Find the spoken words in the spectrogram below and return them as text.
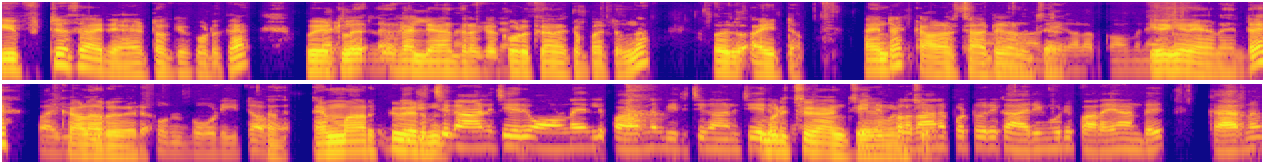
ഗിഫ്റ്റ് സാരി ആയിട്ടൊക്കെ കൊടുക്കാം. വീട്ടിൽ പറ്റുന്ന കല്യാണത്തിനൊക്കെ കൊടുക്കാനൊക്കെ പറ്റുന്ന ഒരു ഐറ്റം അതിന്റെ കളർ ചാർട്ട് കാണിച്ചു ഇതിങ്ങനെയാണ് അതിന്റെ കളർ വരും. Full body M R P വരും കാണിച്ചു തരും. ഓൺലൈനിൽ പറഞ്ഞ് വിരിച്ച് കാണിച്ചു വിരിച്ച് കാണിച്ചു തരും പ്രധാനപ്പെട്ട ഒരു കാര്യം കൂടി പറയാണ്ട് കാരണം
